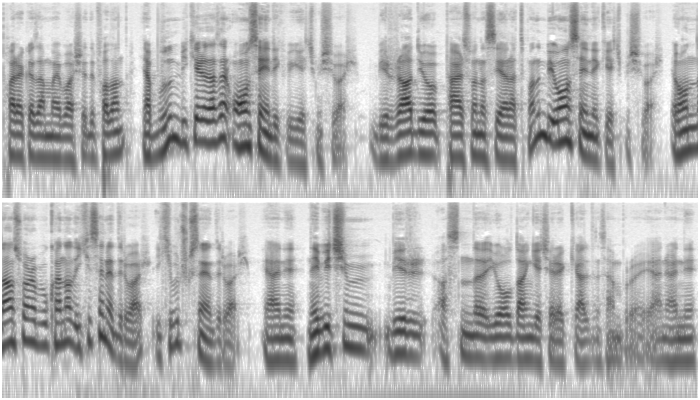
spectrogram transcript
para kazanmaya başladı falan. Ya bunun bir kere zaten 10 senelik bir geçmişi var. Bir radyo personası yaratmanın bir 10 senelik geçmişi var. E ondan sonra bu kanal 2 senedir var. 2,5 senedir var. Yani ne biçim bir aslında yoldan geçerek geldin sen buraya. Yani hani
